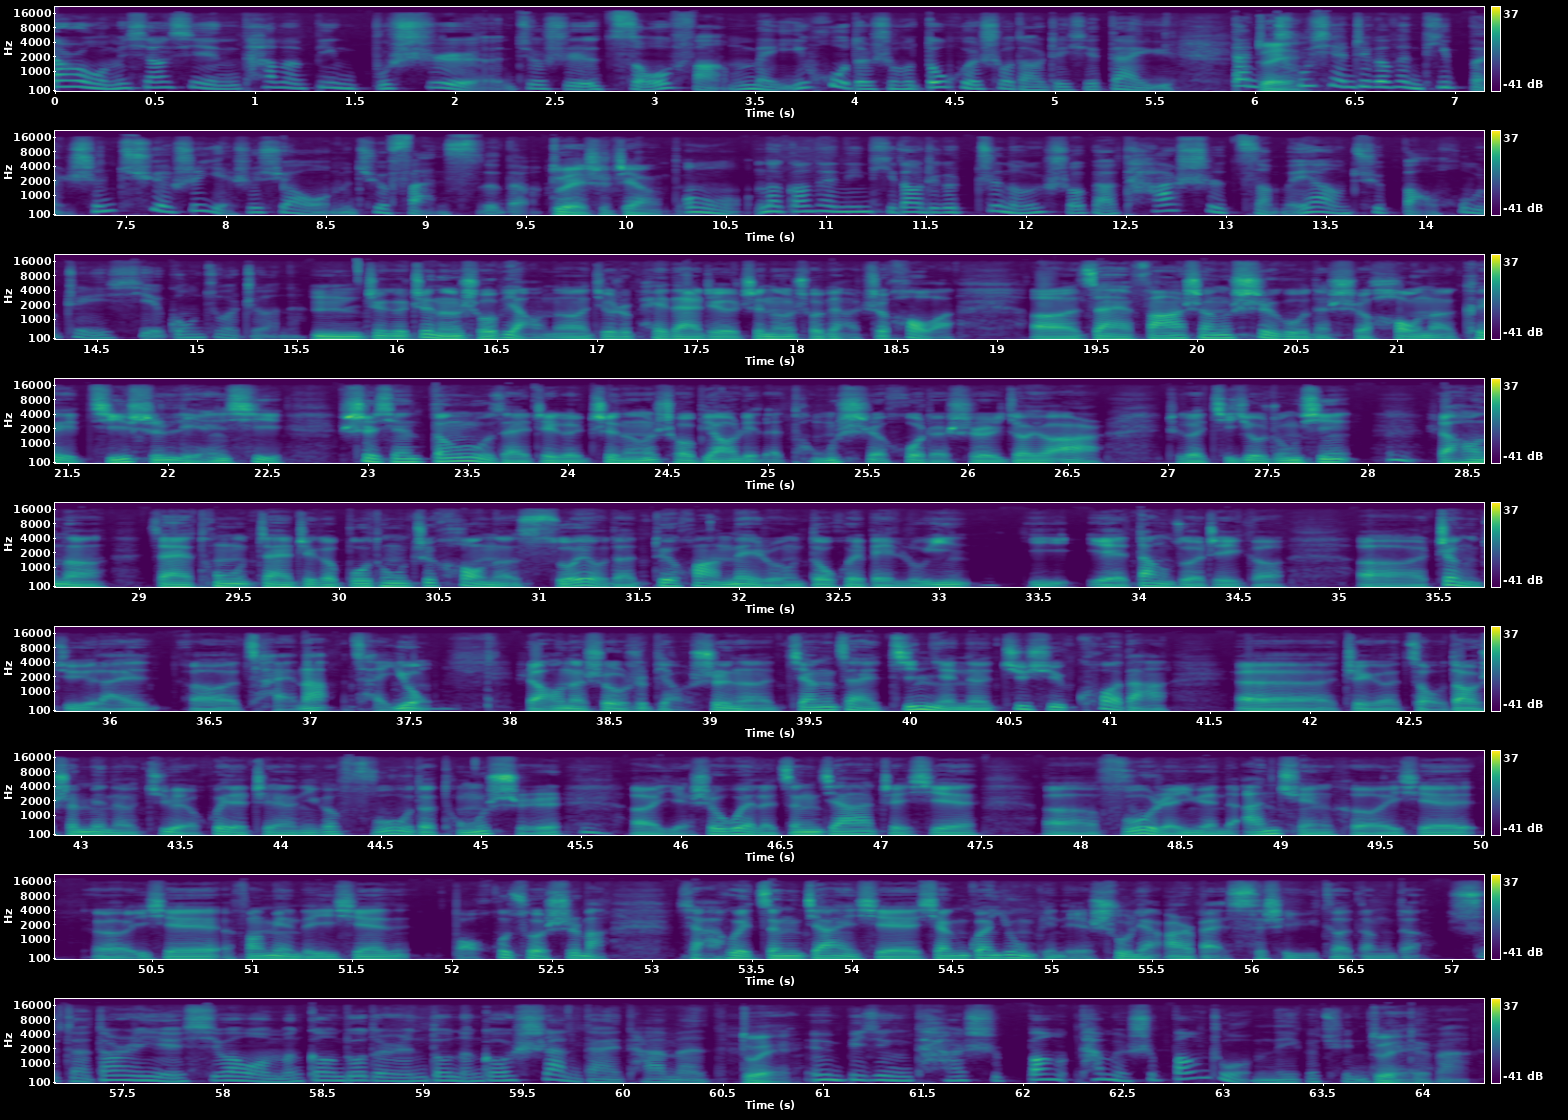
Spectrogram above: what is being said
当然，我们相信他们并不是就是走访每一户的时候都会受到这些待遇，但出现这个问题本身确实也是需要我们去反思的。对，是这样的。嗯，那刚才您提到这个智能手表，它是怎么样去保护这些工作者呢？嗯，这个智能手表呢，就是佩戴这个智能手表之后啊，呃，在发生事故的时候呢，可以及时联系事先登录在这个智能手表里的同事，或者是幺幺二这个急救中心。嗯，然后呢，在通在这个拨通之后呢，所有的对话内容都会被录音，以也当做这个呃证据来呃采纳采用。然后呢，首尔市表示呢，将在今年呢继续扩大呃这个走到身边的居委会的这样一个服务的同时，呃，也是为了增加这些呃服务人员的安全和一些呃一些方面的一些。保护措施嘛，这还会增加一些相关用品的数量，二百四十余个等等。是的，当然也希望我们更多的人都能够善待他们。对，因为毕竟他是帮，他们是帮助我们的一个群体，对吧？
